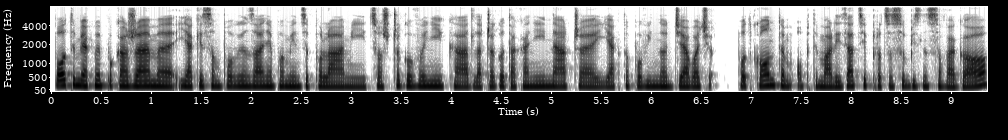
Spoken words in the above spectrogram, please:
po tym, jak my pokażemy, jakie są powiązania pomiędzy polami, co z czego wynika, dlaczego tak, a nie inaczej, jak to powinno działać pod kątem optymalizacji procesu biznesowego,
